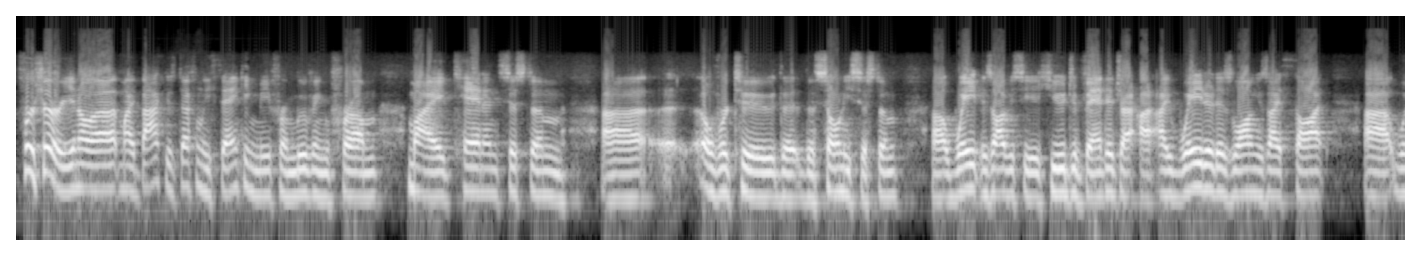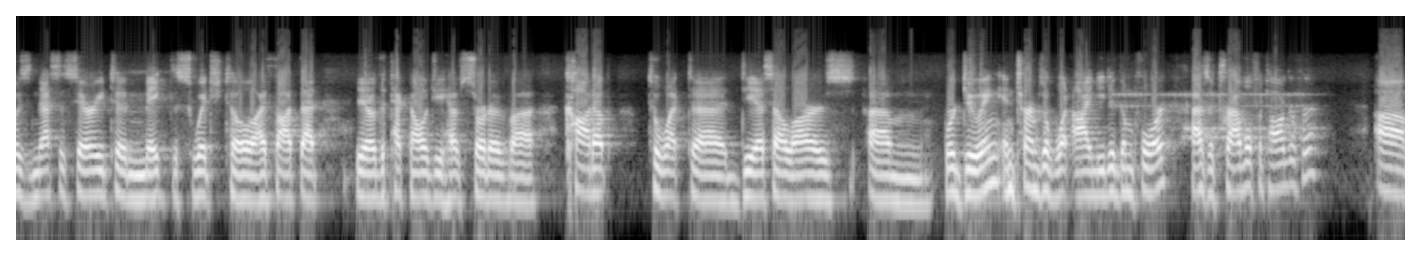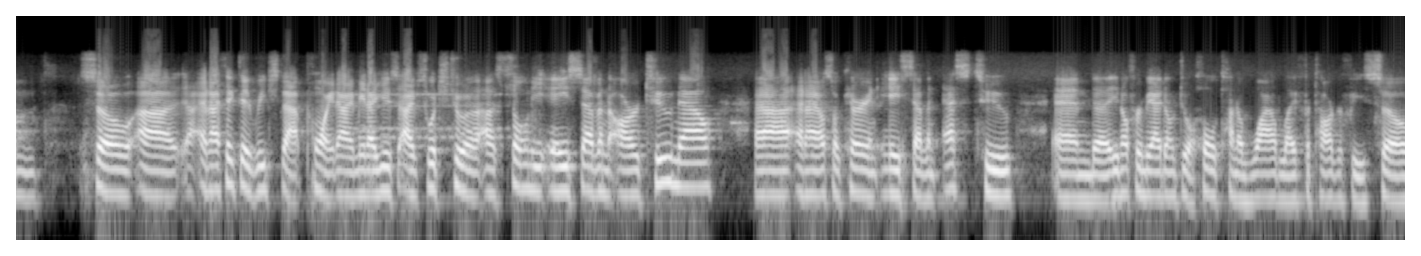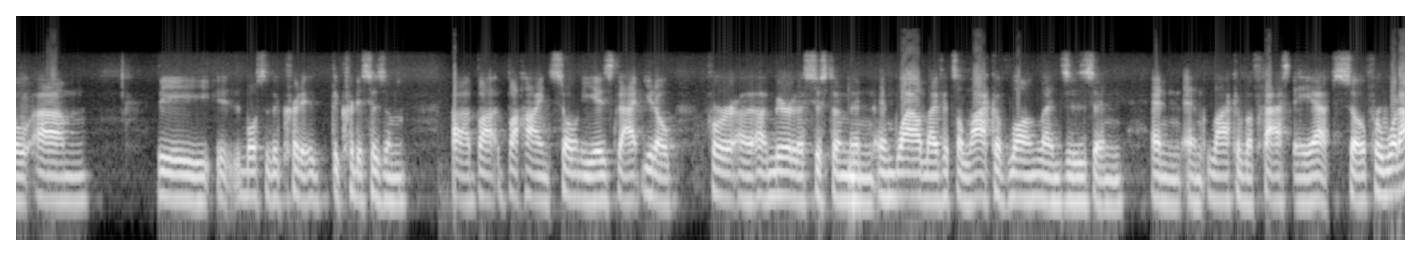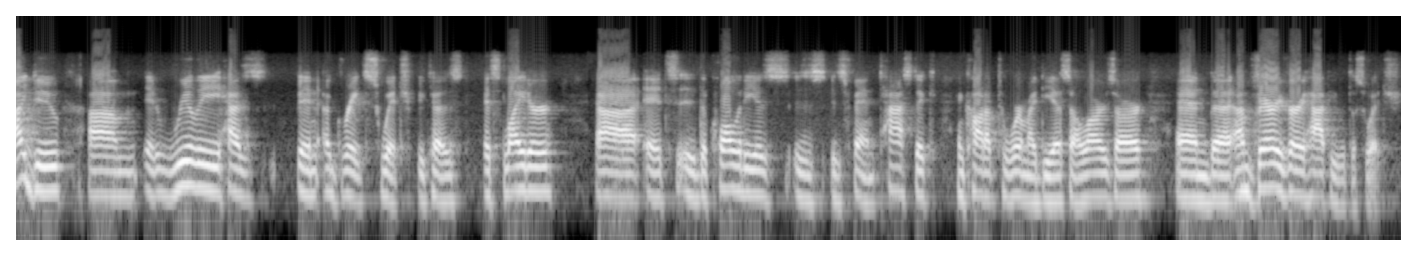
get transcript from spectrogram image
For sure. You know, uh, my back is definitely thanking me for moving from my Canon system uh, over to the, the Sony system. Uh, weight is obviously a huge advantage. I, I, waited as long as I thought uh, was necessary to make the switch till I thought that you know the technology has sort of uh, caught up to what uh, DSLRs um, were doing in terms of what I needed them for as a travel photographer. Um, so, uh, and I think they reached that point. I mean, I use I've switched to a, a Sony A7R2 now, uh, and I also carry an A7S2. And uh, you know, for me, I don't do a whole ton of wildlife photography, so um, the most of the credit the criticism uh, b- behind Sony is that you know for a, a mirrorless system and, and wildlife, it's a lack of long lenses and and and lack of a fast AF. So for what I do, um, it really has been a great switch because it's lighter. Uh, it's the quality is is is fantastic and caught up to where my DSLRs are, and uh, I'm very very happy with the switch.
